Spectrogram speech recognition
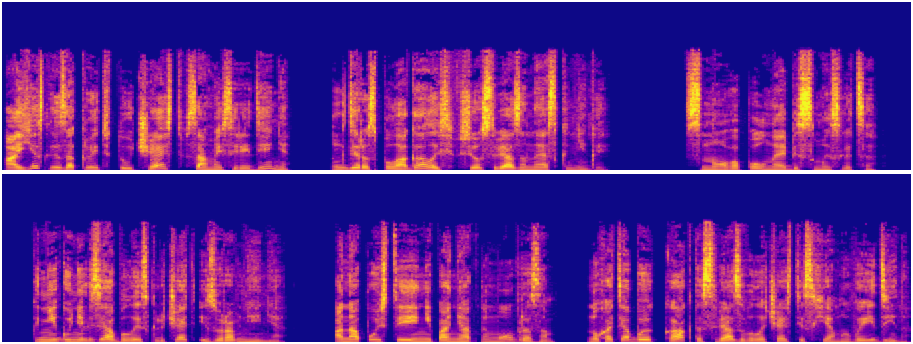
А если закрыть ту часть в самой середине, где располагалось все связанное с книгой? Снова полная бессмыслица. Книгу нельзя было исключать из уравнения. Она пусть и непонятным образом, но хотя бы как-то связывала части схемы воедино.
